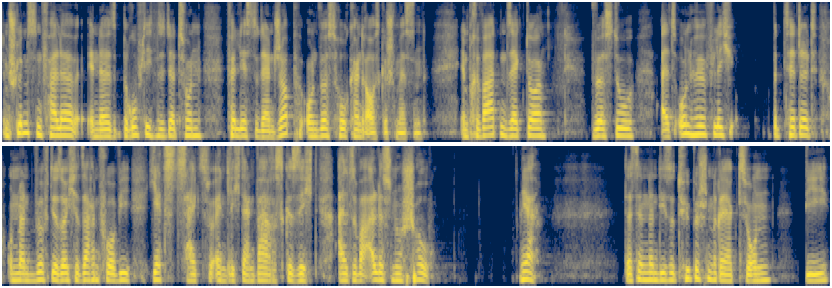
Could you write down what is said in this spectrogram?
Im schlimmsten Falle in der beruflichen Situation verlierst du deinen Job und wirst hochkant rausgeschmissen. Im privaten Sektor wirst du als unhöflich betitelt und man wirft dir solche Sachen vor wie, jetzt zeigst du endlich dein wahres Gesicht, also war alles nur Show. Ja, das sind dann diese typischen Reaktionen, die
